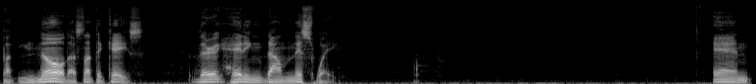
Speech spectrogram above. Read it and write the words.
But no, that's not the case. They're heading down this way. And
